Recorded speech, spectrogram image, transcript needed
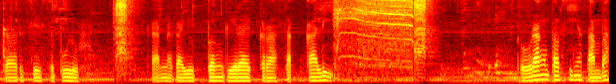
versi 10 karena kayu bengkirai keras sekali kurang torsinya tambah.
